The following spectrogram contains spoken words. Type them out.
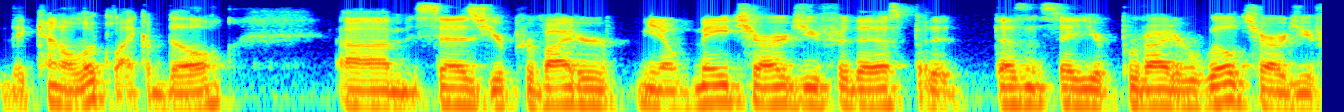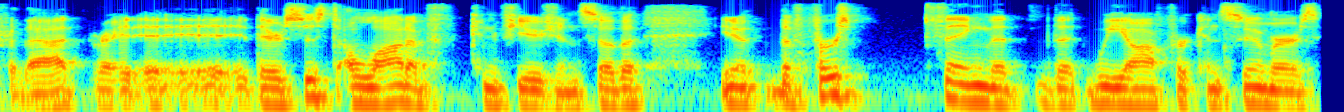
they kind of look like a bill. Um, it says your provider, you know, may charge you for this, but it doesn't say your provider will charge you for that, right? It, it, there's just a lot of confusion. So the, you know, the first thing that that we offer consumers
